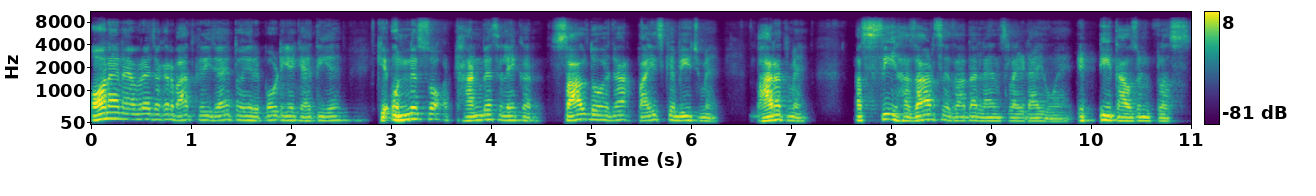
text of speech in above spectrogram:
ऑन एन एवरेज अगर बात करी जाए तो ये रिपोर्ट ये कहती है कि उन्नीस सौ अट्ठानवे से लेकर साल 2022 के बीच में भारत में अस्सी हज़ार से ज़्यादा लैंडस्लाइड आए हुए हैं, एट्टी थाउज़ेंड प्लस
